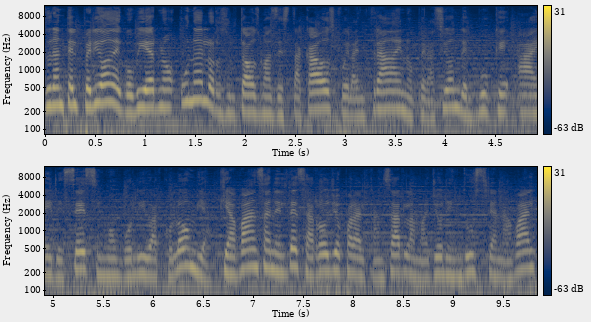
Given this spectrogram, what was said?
Durante el periodo de gobierno, uno de los resultados más destacados fue la entrada en operación del buque ARC Simón Bolívar Colombia, que avanza en el desarrollo para alcanzar la mayor industria naval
